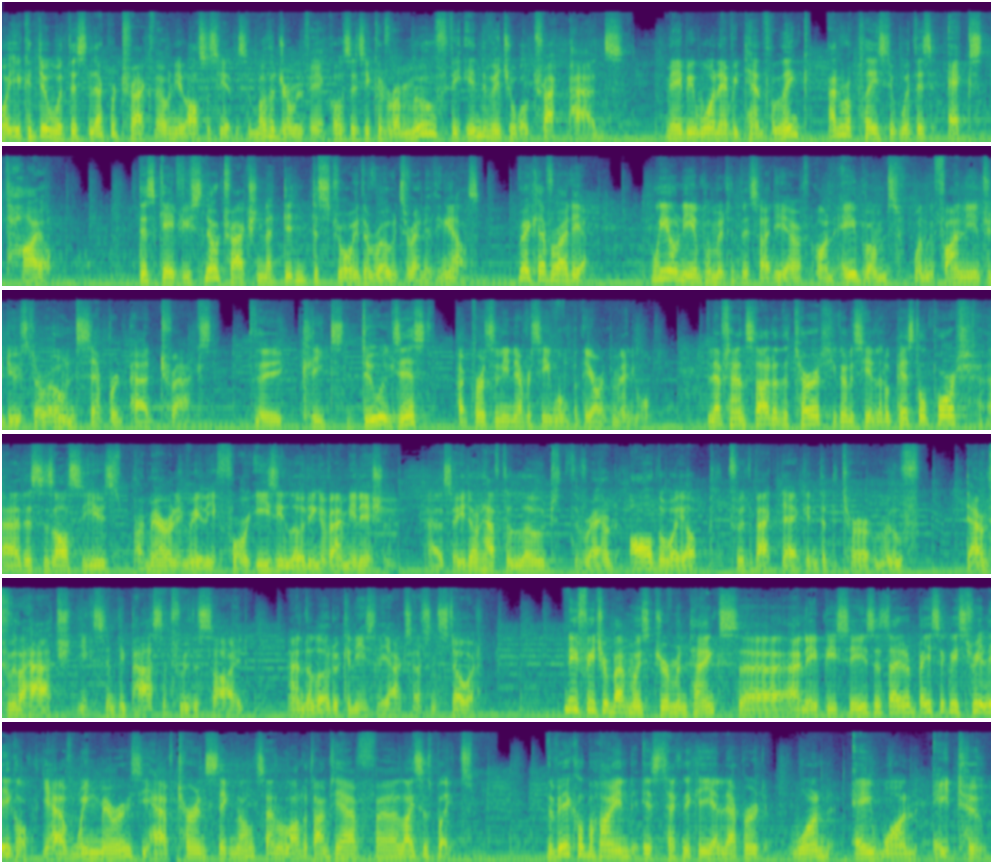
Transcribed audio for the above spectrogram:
What you could do with this Leopard track though, and you'll also see it in some other German vehicles, is you could remove the individual track pads, maybe one every 10th link, and replace it with this X tile. This gave you snow traction that didn't destroy the roads or anything else. Very clever idea. We only implemented this idea on Abrams when we finally introduced our own separate pad tracks. The cleats do exist. I've personally never seen one, but they aren't manual. Left hand side of the turret, you're going to see a little pistol port. Uh, this is also used primarily, really, for easy loading of ammunition. Uh, so you don't have to load the round all the way up through the back deck into the turret roof, down through the hatch. You can simply pass it through the side, and the loader can easily access and stow it. Neat feature about most German tanks uh, and APCs is that they're basically street legal. You have wing mirrors, you have turn signals, and a lot of times you have uh, license plates. The vehicle behind is technically a Leopard 1A1A2.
